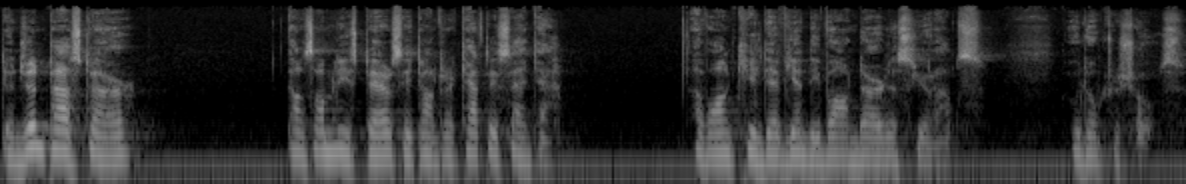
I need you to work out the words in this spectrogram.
d'un jeune pasteur dans son ministère, c'est entre 4 et 5 ans, avant qu'il devienne des vendeurs d'assurance ou d'autres choses.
